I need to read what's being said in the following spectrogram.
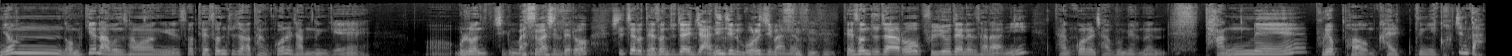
2년 넘게 남은 상황에서 대선 주자가 당권을 잡는 게 어, 물론 지금 말씀하신 대로 실제로 대선 주자인지 아닌지는 모르지만은 대선 주자로 분류되는 사람이 당권을 잡으면은 당내의 불협화음, 갈등이 커진다.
